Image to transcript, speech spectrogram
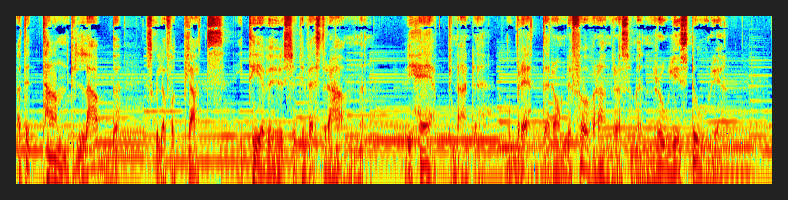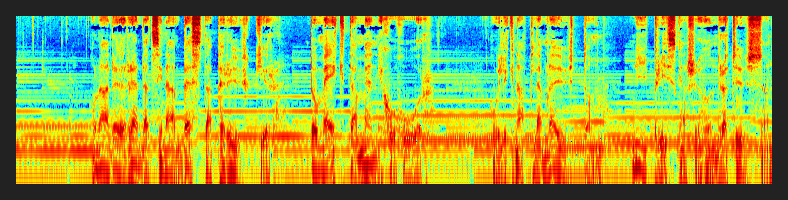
Att ett tandlabb skulle ha fått plats i TV-huset i Västra Hamnen. Vi häpnade och berättade om det för varandra som en rolig historia. Hon hade räddat sina bästa peruker, de med äkta människohår. Hon ville knappt lämna ut dem. Nypris kanske hundratusen.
